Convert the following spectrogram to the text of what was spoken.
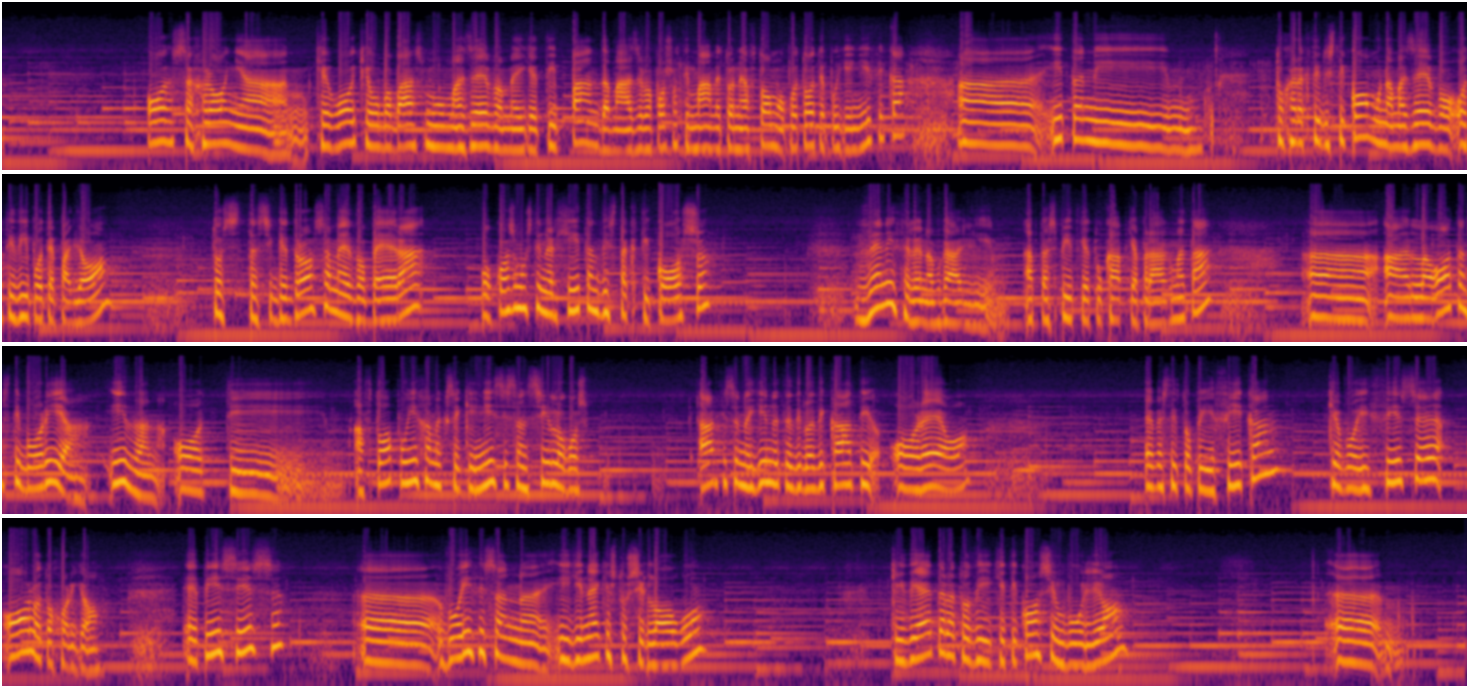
όσα χρόνια και εγώ και ο μπαμπάς μου μαζεύαμε, γιατί πάντα μάζευα, πόσο θυμάμαι τον εαυτό μου από τότε που γεννήθηκα, ήταν το χαρακτηριστικό μου να μαζεύω οτιδήποτε παλιό. Το, τα συγκεντρώσαμε εδώ πέρα. Ο κόσμος στην αρχή ήταν διστακτικός. Δεν ήθελε να βγάλει από τα σπίτια του κάποια πράγματα αλλά όταν στην πορεία είδαν ότι αυτό που είχαμε ξεκινήσει σαν σύλλογος άρχισε να γίνεται δηλαδή κάτι ωραίο, ευαισθητοποιηθήκαν και βοηθήσε όλο το χωριό. Επίσης, ε, βοήθησαν οι γυναίκες του Συλλόγου και ιδιαίτερα το Διοικητικό Συμβούλιο ε,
